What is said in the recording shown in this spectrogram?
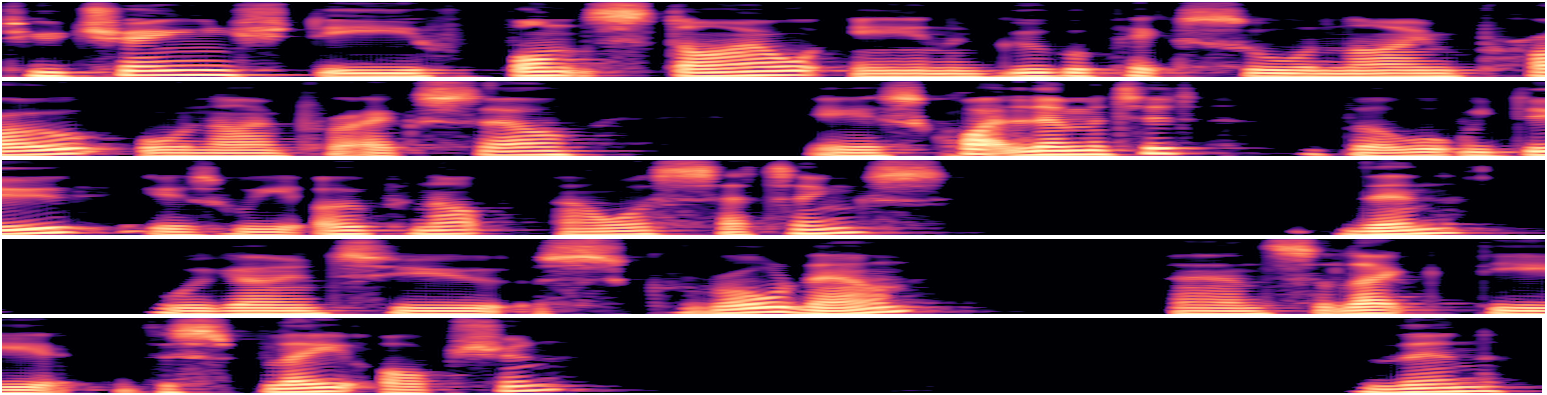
To change the font style in Google Pixel 9 Pro or 9 Pro XL is quite limited, but what we do is we open up our settings. Then we're going to scroll down and select the display option. Then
